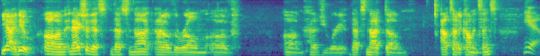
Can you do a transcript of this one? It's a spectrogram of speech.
Yeah, I do. Um, and actually, that's that's not out of the realm of um, how did you word it? That's not um, outside of common sense. Yeah.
